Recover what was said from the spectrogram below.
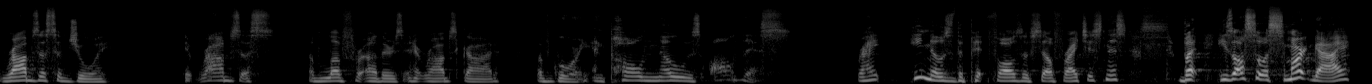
Robs us of joy. It robs us of love for others, and it robs God of glory. And Paul knows all this, right? He knows the pitfalls of self righteousness, but he's also a smart guy,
